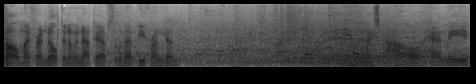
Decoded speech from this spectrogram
tell my friend Milton I'm gonna have to have some of that beef rendang. Oh, nice pow, handmade.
